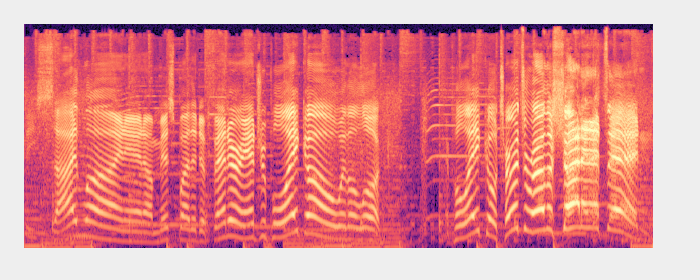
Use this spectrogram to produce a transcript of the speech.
the sideline and a miss by the defender. Andrew Paleko with a look. And Paleko turns around the shot and it's in.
